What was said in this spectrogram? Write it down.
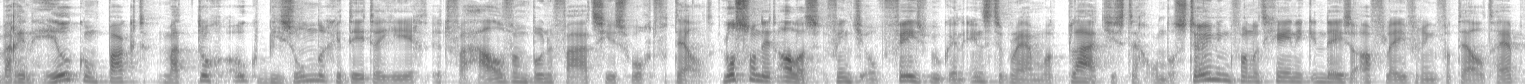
waarin heel compact, maar toch ook bijzonder gedetailleerd het verhaal van Bonifatius wordt verteld. Los van dit alles vind je op Facebook en Instagram wat plaatjes ter ondersteuning van hetgeen ik in deze aflevering verteld heb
